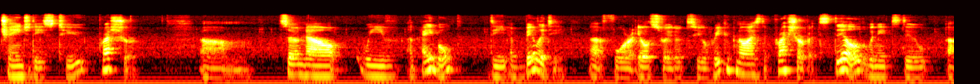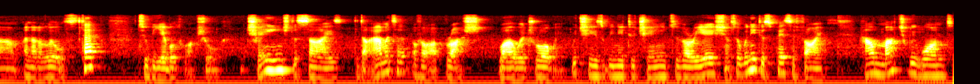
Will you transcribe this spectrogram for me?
change this to pressure. Um, so now we've enabled the ability uh, for Illustrator to recognize the pressure, but still we need to um, another little step to be able to actually change the size, the diameter of our brush while we're drawing, which is we need to change the variation. So we need to specify how much we want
